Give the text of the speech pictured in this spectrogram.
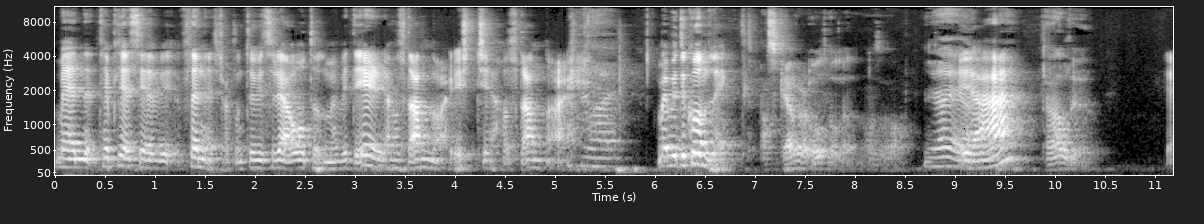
Men det blir så vi flänner tror jag inte vi ser det åtal men vi det är helt annor, inte helt annor. Nej. Men vi det kom läkt. Vad ska vara åt alltså. Ja ja. Ja. Tal Ja,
